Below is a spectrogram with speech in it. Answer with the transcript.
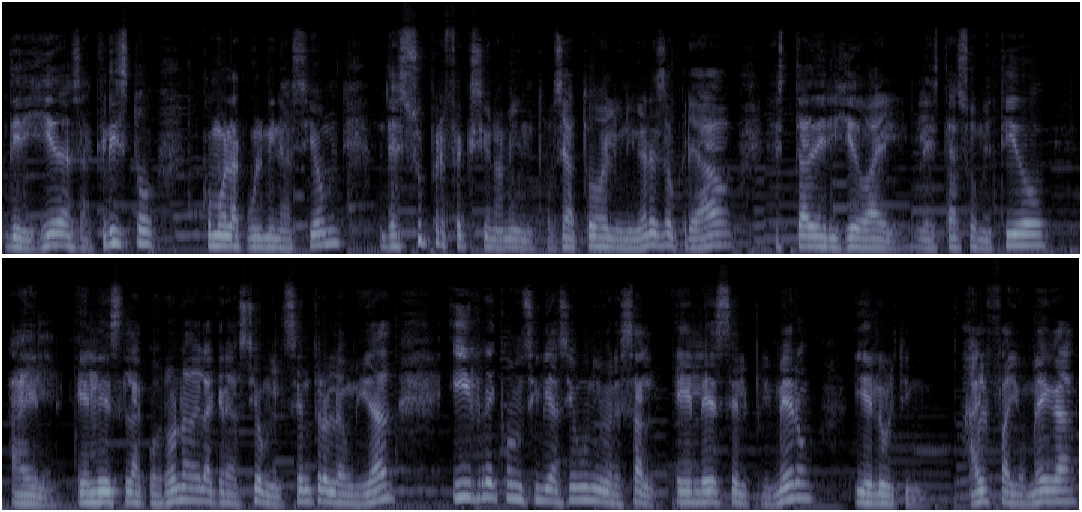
dirigidas a Cristo como la culminación de su perfeccionamiento, o sea, todo el universo creado está dirigido a Él, le está sometido a Él. Él es la corona de la creación, el centro de la unidad y reconciliación universal. Él es el primero y el último, alfa y omega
